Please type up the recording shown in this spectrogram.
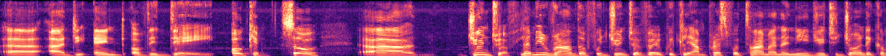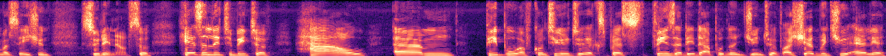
uh, at the end of the day. Okay. So. Uh, June 12th. Let me round off with June 12th very quickly. I'm pressed for time and I need you to join the conversation soon enough. So here's a little bit of how um, people have continued to express things that did happen on June 12th. I shared with you earlier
